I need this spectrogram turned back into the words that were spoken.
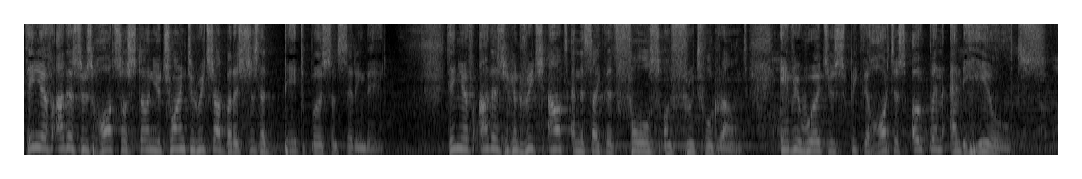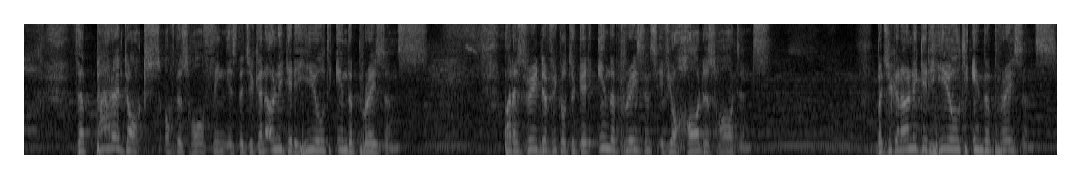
Then you have others whose hearts are stone. You're trying to reach out, but it's just a dead person sitting there. Then you have others you can reach out, and it's like that falls on fruitful ground. Every word you speak, the heart is open and healed. The paradox of this whole thing is that you can only get healed in the presence. But it's very difficult to get in the presence if your heart is hardened but you can only get healed in the presence.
